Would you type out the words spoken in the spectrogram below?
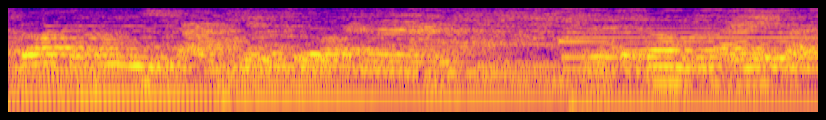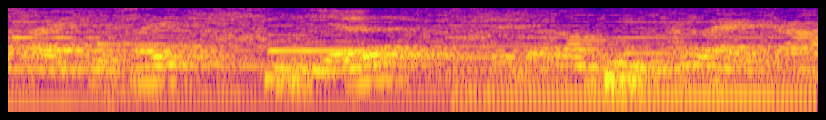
เพราะจะต้องมีการเตรียมตัวกันนานจะต้องใช้ปัจจัยคือใช้ทุนเยอะจะต้องทุ่มทั้งแรงกา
